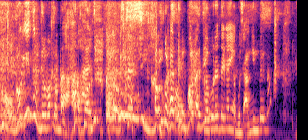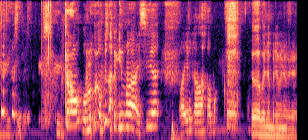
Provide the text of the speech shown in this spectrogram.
goblok itu jelma ker dahar anjing. Agak bus Haburat angin. tempat anjing. Haburat teh kayak bus angin teh. Kerok goblok kabus angin mah sia. Lain kalah kabekok. Eh bener bener bener bener.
